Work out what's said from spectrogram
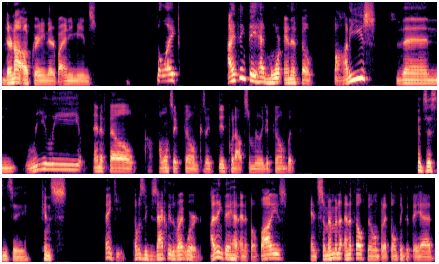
They're not upgrading there by any means but like I think they had more NFL bodies than really NFL. I won't say film because I did put out some really good film, but consistency. Cons- Thank you. That was exactly the right word. I think they had NFL bodies and some NFL film, but I don't think that they had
